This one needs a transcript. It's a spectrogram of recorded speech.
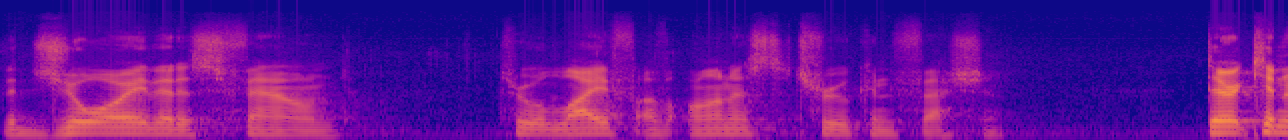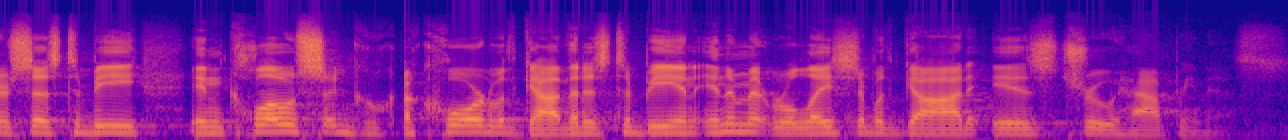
the joy that is found through a life of honest, true confession. Derek Kidner says to be in close accord with God, that is, to be in intimate relationship with God, is true happiness.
